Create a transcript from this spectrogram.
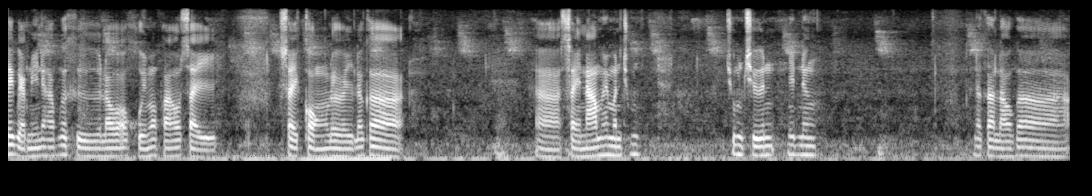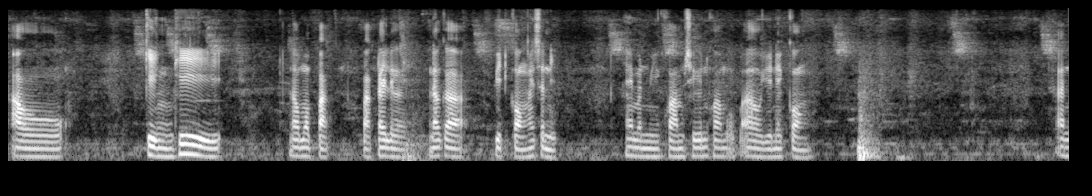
ล็กๆแบบนี้นะครับ ก็คือเราเอาขุยมะพร้าวใส่ใส่กล่องเลยแล้วก็ใส่น้ำให้มันชุ่มชุ่มชื้นนิดนึง แล้วก็เราก็เอากิ่งที่ เรามาปักปักได้เลย แล้วก็ปิดกล่องให้สนิท ให้มันมีความชื้นความอบอ้าวอยู่ในกล่อง อัน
